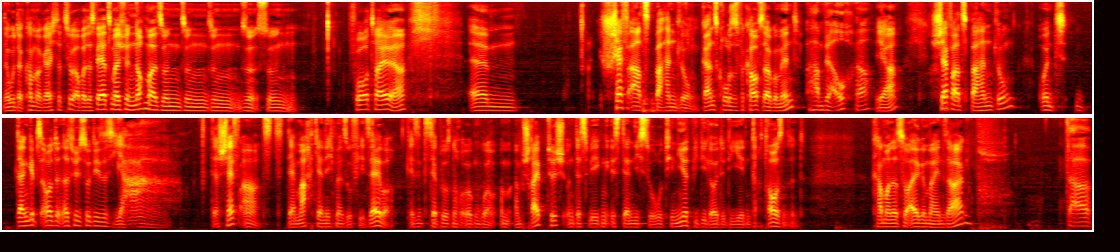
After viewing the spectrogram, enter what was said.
na gut, da kommen wir gleich dazu. Aber das wäre zum Beispiel nochmal so ein, so, ein, so, ein, so, so ein Vorurteil, ja. Ähm, Chefarztbehandlung, ganz großes Verkaufsargument. Haben wir auch, ja. Ja, Chefarztbehandlung. Und dann gibt es auch natürlich so dieses, ja, der Chefarzt, der macht ja nicht mehr so viel selber. Der sitzt ja bloß noch irgendwo am, am Schreibtisch und deswegen ist der nicht so routiniert wie die Leute, die jeden Tag draußen sind. Kann man das so allgemein sagen? Da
